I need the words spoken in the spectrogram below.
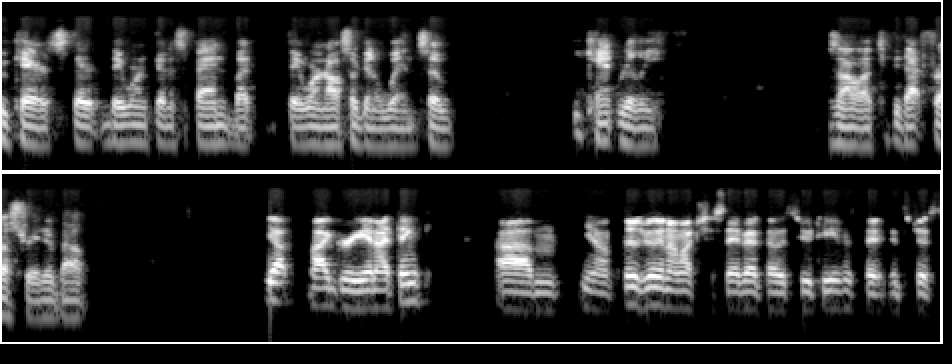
who cares? They they weren't going to spend, but they weren't also going to win. So you can't really. There's not a lot to be that frustrated about. Yep, I agree, and I think um, you know there's really not much to say about those two teams. It's just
